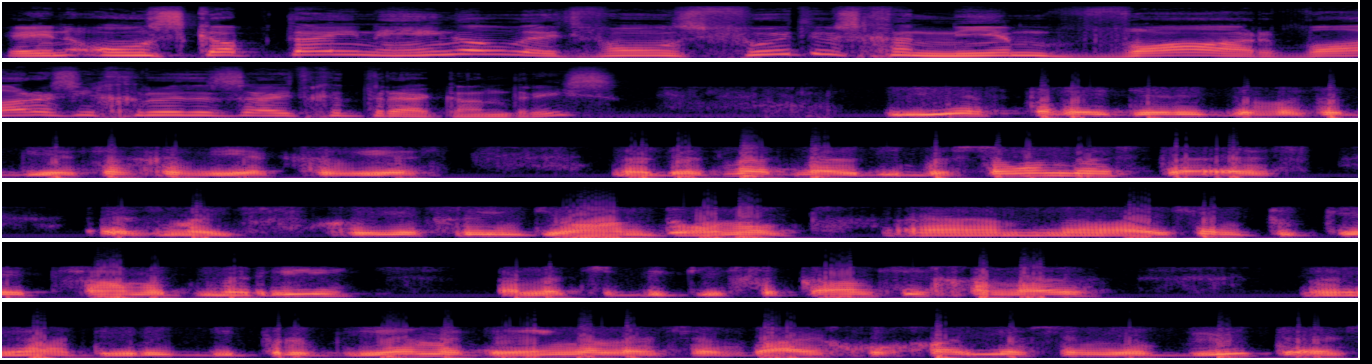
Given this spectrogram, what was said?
En ons kaptein Hengel het vir ons foto's geneem waar waar is die grootes uitgetrek Andries? Yesterday Derek, dit was 'n besige week geweest. Nou dit wat nou die besonderste is is my goeie vriend Johan Donald. Ehm um, nou hy's in Phuket saam met Marie. Hulle het 'n bietjie vakansie gaan nou. Nou ja, Derek, die probleem met hengel is as daai gogga eers in jou bloed is,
